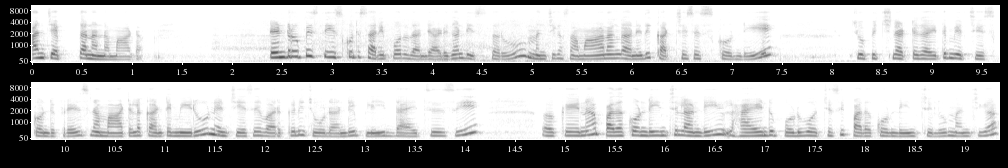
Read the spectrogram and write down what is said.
అని చెప్తానన్నమాట. టెన్ రూపీస్ తీసుకుంటే సరిపోతుందండి. అడగండి ఇస్తారు. మంచిగా సమానంగా అనేది కట్ చేసేసుకోండి. చూపించినట్టుగా అయితే మీరు చేసుకోండి ఫ్రెండ్స్. నా మాటల కంటే మీరు నేను చేసే వర్క్ని చూడండి. ప్లీజ్ దయచేసి ఓకేనా? పదకొండు ఇంచులు అండి హ్యాండ్ పొడవు వచ్చేసి పదకొండు ఇంచులు. మంచిగా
